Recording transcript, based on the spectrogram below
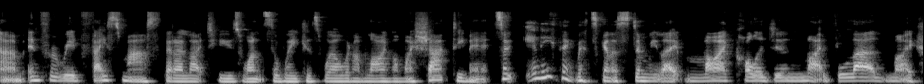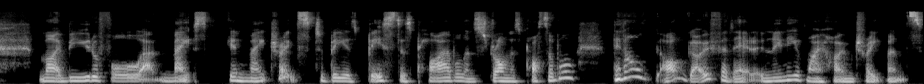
um, infrared face mask that I like to use once a week as well when I'm lying on my shark Shakti mat. So anything that's going to stimulate my collagen, my blood, my my beautiful uh, mate skin matrix to be as best as pliable and strong as possible, then I'll I'll go for that in any of my home treatments.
